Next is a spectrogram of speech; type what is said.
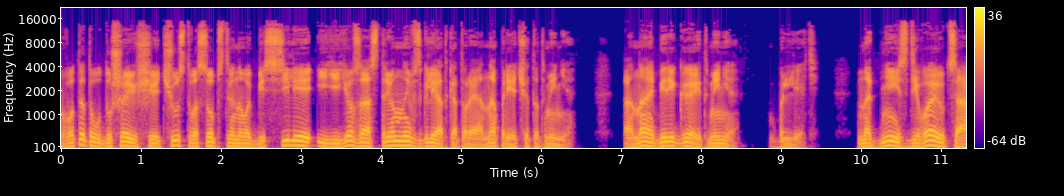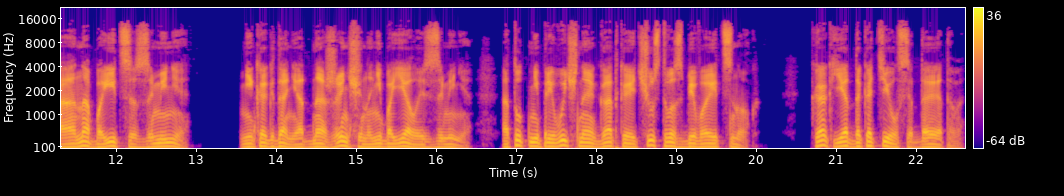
Вот это удушающее чувство собственного бессилия и ее заостренный взгляд, который она прячет от меня. Она оберегает меня. Блять. Над ней издеваются, а она боится за меня. Никогда ни одна женщина не боялась за меня, а тут непривычное гадкое чувство сбивает с ног. Как я докатился до этого?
